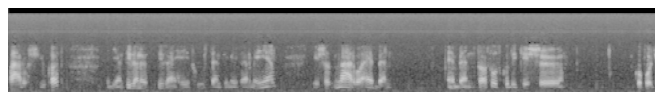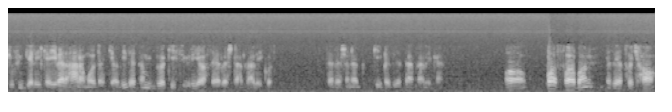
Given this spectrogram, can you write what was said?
páros egy ilyen 15-17-20 cm mélyen, és a lárva ebben, ebben tartózkodik, és kopoltyú függelékeivel áramoltatja a vizet, amiből kiszűri a szerves táplálékot, szerves anyag képezi a táplálékát. A partfalban ezért, hogyha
